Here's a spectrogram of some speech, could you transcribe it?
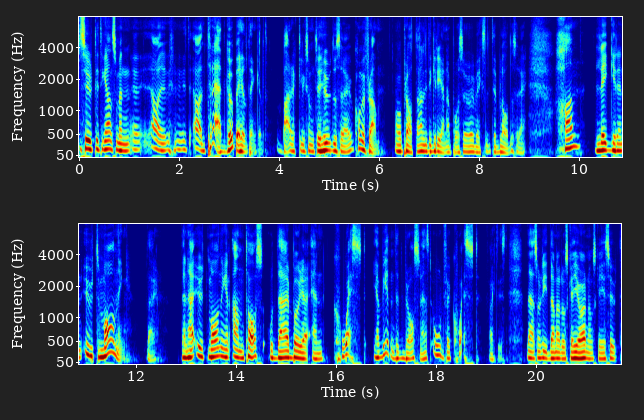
ser ut lite grann som en, eh, ja, en, ja, en trädgubbe helt enkelt. Bark liksom till hud och sådär kommer fram och pratar. Han lite grenar på sig och det växer lite blad och sådär. Han lägger en utmaning där. Den här utmaningen antas och där börjar en quest. Jag vet inte ett bra svenskt ord för quest faktiskt. Det här som riddarna då ska göra när de ska ge sig ut.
